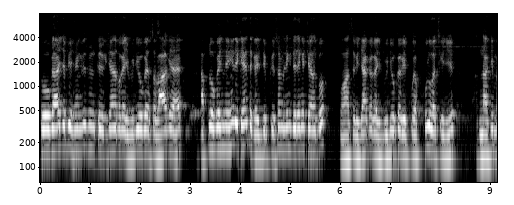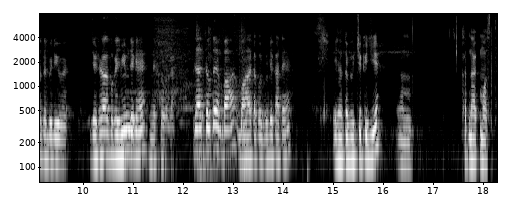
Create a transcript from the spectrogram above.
तो गाइज़ अभी इंग्लिश चैनल पर वीडियो का सब आ गया है। आप लोग गई नहीं देखे हैं तो गाइज़ डिस्क्रिप्शन में लिंक दे देंगे चैनल को वहाँ से जाकर गाइज़ वीडियो का पूरा फुल वॉच कीजिए। खतना की मतलब वीडियो है। जेठा पर गाइज़ मीम देखे हैं नेक्स्ट होगा। फ़िलहाल चलते हैं बाहर बाहर का कोई व्यू दिखाते हैं। इधर का व्यू चेक कीजिए खतरनाक मस्त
